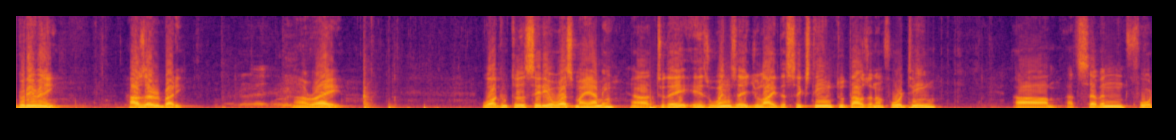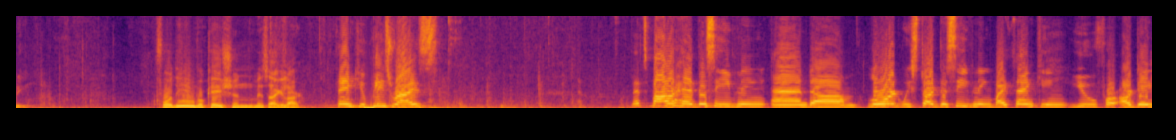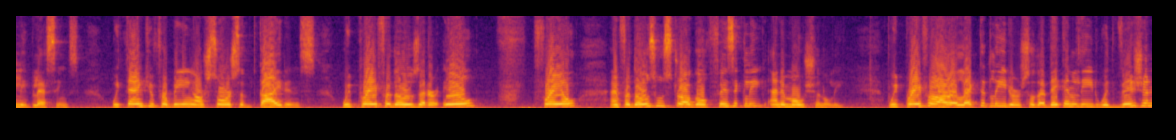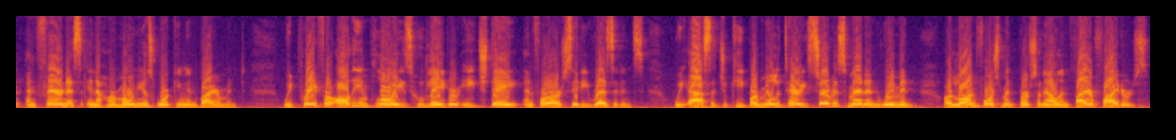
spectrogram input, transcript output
Good evening. How's everybody? Good. All right. Welcome to the city of West Miami. Uh, Today is Wednesday, July the 16th, 2014, um, at 7:40. For the invocation, Ms. Aguilar. Thank you. Please rise. Let's bow our head this evening, and um, Lord, we start this evening by thanking you for our daily blessings. We thank you for being our source of guidance. We pray for those that are ill, frail, and for those who struggle physically and emotionally. We pray for our elected leaders so that they can lead with vision and fairness in a harmonious working environment. We pray for all the employees who labor each day and for our city residents. We ask that you keep our military servicemen and women, our law enforcement personnel and firefighters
